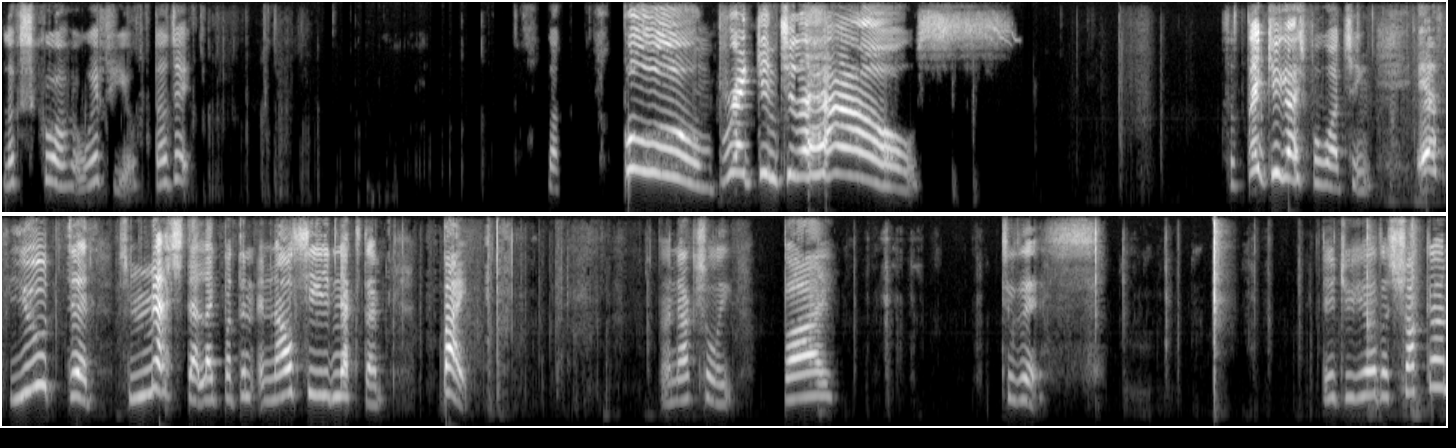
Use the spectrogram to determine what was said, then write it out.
Looks cool with you, does it? Look. Boom! Break into the house! So thank you guys for watching. If you did, smash that like button and I'll see you next time. Bye. And actually, bye to this. Did you hear the shotgun?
